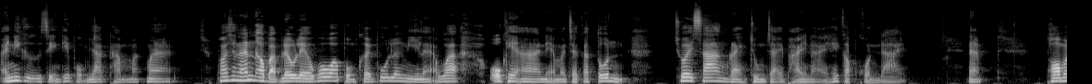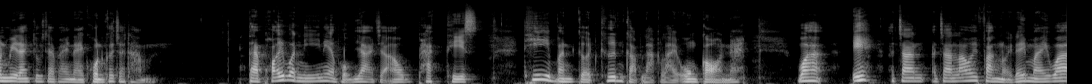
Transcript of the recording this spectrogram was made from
ไอ้นี่คือสิ่งที่ผมอยากทำมากๆ เพราะฉะนั้นเอาแบบเร็วๆ เพราะว่าผมเคยพูดเรื่องนี้แล้วว่า OKR เนี่ยมันจะกระตุ้นช่วยสร้างแรงจูงใจภายในให้กับคนได้นะพอมันมีแรงจูงใจภายในคนก็จะทำ แต่พอยวันนี้เนี่ยผมอยากจะเอา practice ที่มันเกิดขึ้นกับหลากหลายองค์กรนะ ว่าเอ๊ะอาจารย์อาจารย์เล่าให้ฟังหน่อยได้ไหมว่า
